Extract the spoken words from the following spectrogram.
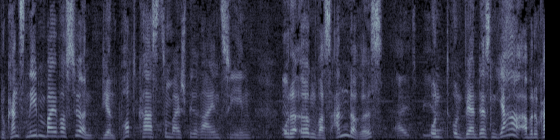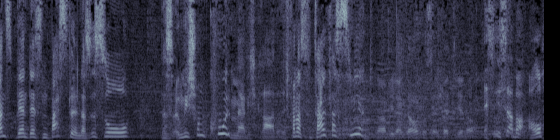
Du kannst nebenbei was hören, dir einen Podcast zum Beispiel reinziehen oder irgendwas anderes. Altbier. Und, und währenddessen, ja, aber du kannst währenddessen basteln. Das ist so, das ist irgendwie schon cool, merke ich gerade. Ich fand das total faszinierend. Na, wie lange dauert das denn bei dir noch? Es ist aber auch,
